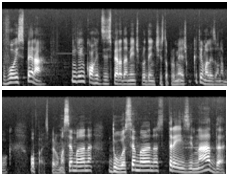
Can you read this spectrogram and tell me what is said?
vou esperar. Ninguém corre desesperadamente para o dentista para o médico porque tem uma lesão na boca. Opa, esperou uma semana, duas semanas, três e nada,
